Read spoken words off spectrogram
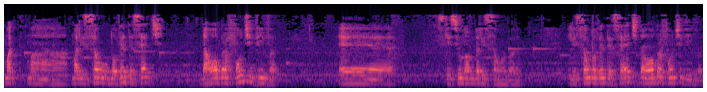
uma, uma, uma lição 97 da obra Fonte Viva. É... Esqueci o nome da lição agora. Lição 97 da obra Fonte Viva.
